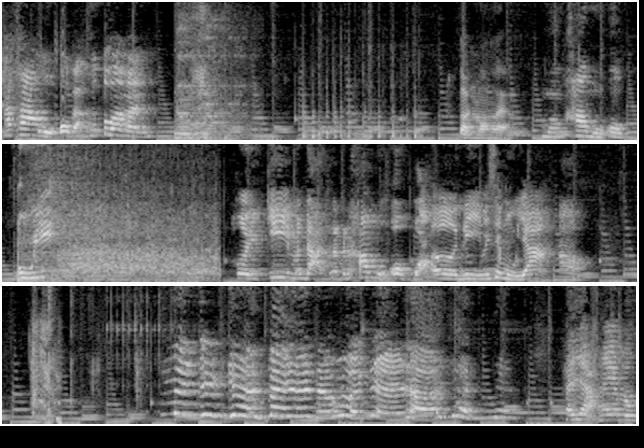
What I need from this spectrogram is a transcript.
ถ้าข้าวหมูอบอะคือตัวมันอุ๊ยตอนมองแล้ว มองข้าวหมูอบ อุ๊ยเฮ้ยกี้มันด่าฉันเป็นข้าวหมูอบว่ะ เออดีไม่ใช่หมูย่าง อ้าว กินไปแล้วนะพวกเธอเหรอฉันเนี่ยถ้าอยากให้กำลัง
